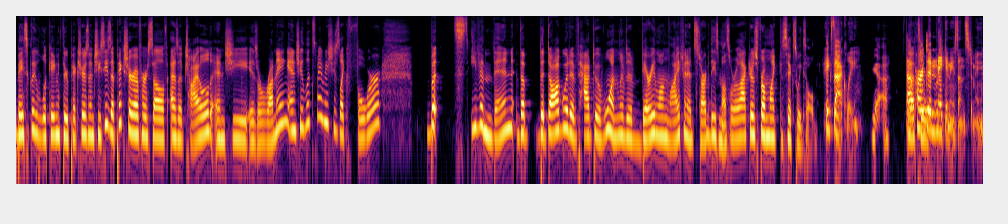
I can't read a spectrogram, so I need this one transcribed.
basically looking through pictures and she sees a picture of herself as a child and she is running and she looks maybe she's like 4 but even then the the dog would have had to have one lived a very long life and had started these muscle relaxers from like 6 weeks old Exactly. yeah That part a- didn't make any sense to me.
